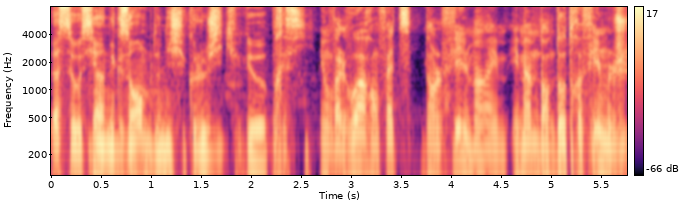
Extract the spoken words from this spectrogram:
là, c'est aussi un exemple de niche écologique euh, précis. Et on va le voir en fait dans le film hein, et même dans d'autres films. Je,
